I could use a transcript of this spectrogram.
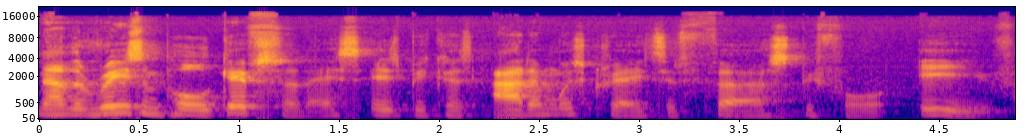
Now, the reason Paul gives for this is because Adam was created first before Eve.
